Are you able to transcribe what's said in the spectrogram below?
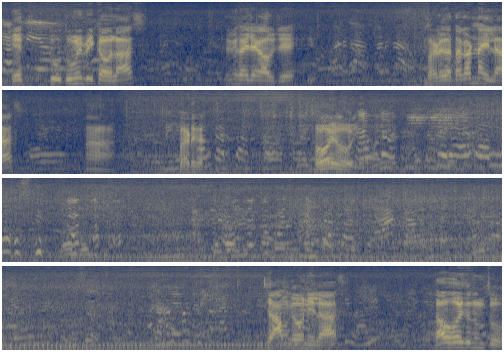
हे तू तुम्ही पिकवलास तुम्ही खायच्या गावचे? भडगा. तकड नाही इलास हां. भडगा. होय होय. जाम घेऊन इलास गाव होय तो तुमचं?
